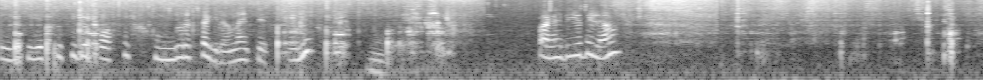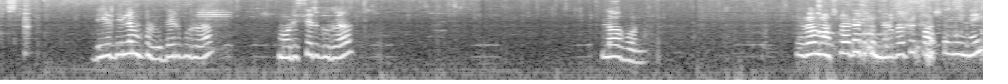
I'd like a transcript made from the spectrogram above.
এই দিয়ে কত সুন্দর একটা গ্রান আইতে তাই পানি দিয়ে দিলাম দিয়ে দিলাম হলুদের গুঁড়া, মরিচের গুঁড়া, লবণ। এবার মশলাটা সুন্দরভাবে কষাই নেই।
